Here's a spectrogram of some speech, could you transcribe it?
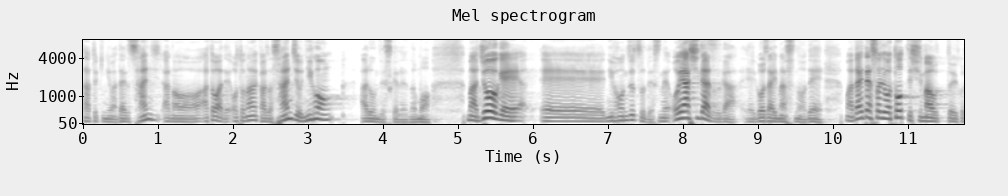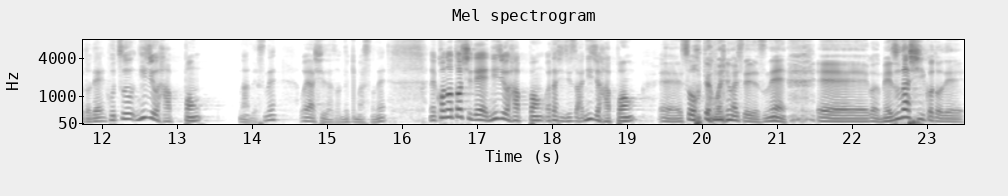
た時には大体30、あのー、あとはで大人の数は32本あるんですけれども、まあ、上下、えー、2本ずつですね親知らずがございますので、まあ、大体それを取ってしまうということで普通28本なんですね。親知らずを抜きますとね。でこの年で28本私実は28本えー、そうって思いましてですね、えー、これ珍しいことで、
